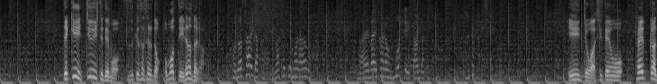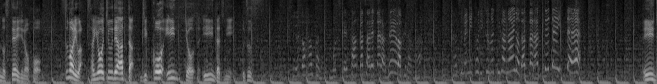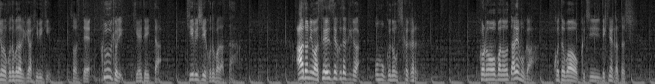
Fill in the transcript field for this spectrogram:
てっきり注意してでも続けさせると思っていたのだが。この際だから言わせてもらうわ。前々から思っていたんだけどあなたたち。委員長は視線を体育館のステージの方。つまりは作業中であった実行委員長委員たちに移す委員長の言葉だけが響きそして空虚に消えていった。厳しい言葉だった。後には制作だけが重くのしかかる。この場の誰もが言葉を口にできなかったし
